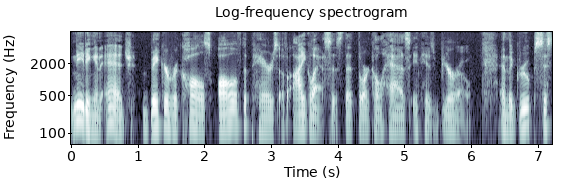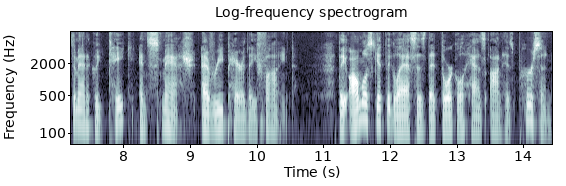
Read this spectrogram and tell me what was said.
Needing an edge, Baker recalls all of the pairs of eyeglasses that Thorkel has in his bureau, and the group systematically take and smash every pair they find. They almost get the glasses that Thorkel has on his person,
